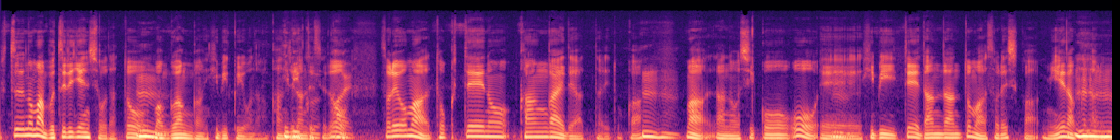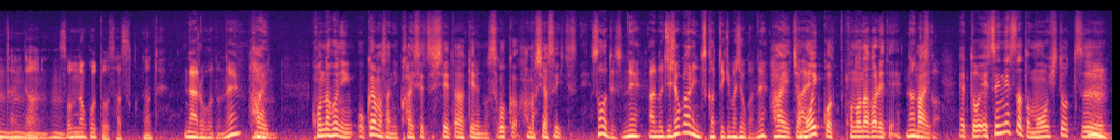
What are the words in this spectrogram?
普通のまあ物理現象だと、うん。まあ、ガンガン響くような感じなんですけど、はい。それをまあ特定の考えであったりとか、うんうん。まあ、あの思考を、えー響いてだんだんとまあそれしか見えなくなるみたいなそんなことを指すかなと。なるほどね。はい、うんこんな風に奥山さんに解説していただけるのすごく話しやすいですね。そうですね。あの辞書代わりに使っていきましょうかね。はい。じゃあはい。もう一個この流れで、何ですか？はい。えっと、SNS だともう一つ、うん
